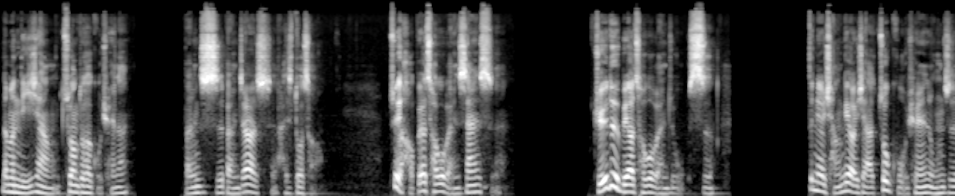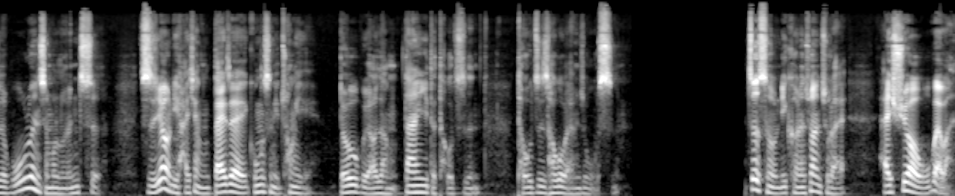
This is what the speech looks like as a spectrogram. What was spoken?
那么你想出让多少股权呢？百分之十、百分之二十还是多少？最好不要超过百分之三十，绝对不要超过百分之五十。这里要强调一下，做股权融资，无论什么轮次，只要你还想待在公司里创业，都不要让单一的投资人投资超过百分之五十。这时候你可能算出来还需要五百万，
